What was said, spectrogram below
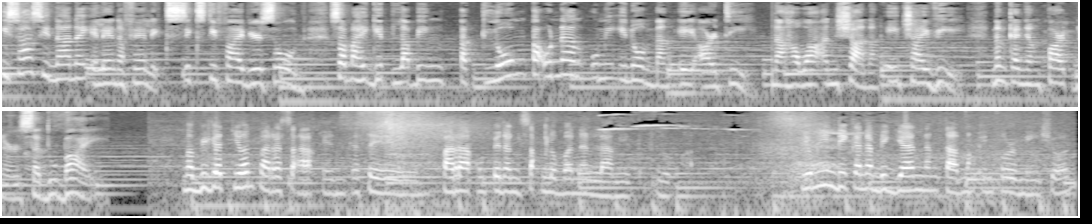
Isa si Nanay Elena Felix, 65 years old, sa mahigit labing tatlong taon nang umiinom ng ART. Nahawaan siya ng HIV ng kanyang partner sa Dubai. Mabigat yon para sa akin kasi para akong pinagsakloban ng langit at lupa. Yung hindi ka nabigyan ng tamang information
